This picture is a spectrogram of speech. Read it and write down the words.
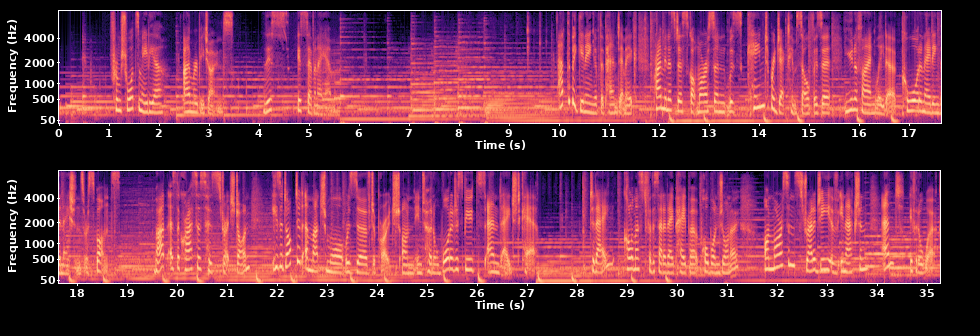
From Schwartz Media, I'm Ruby Jones. This is 7am. At the beginning of the pandemic, Prime Minister Scott Morrison was keen to project himself as a unifying leader coordinating the nation's response. But as the crisis has stretched on, he's adopted a much more reserved approach on internal border disputes and aged care. Today, columnist for the Saturday paper Paul Bongiorno on Morrison's strategy of inaction and if it'll work.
